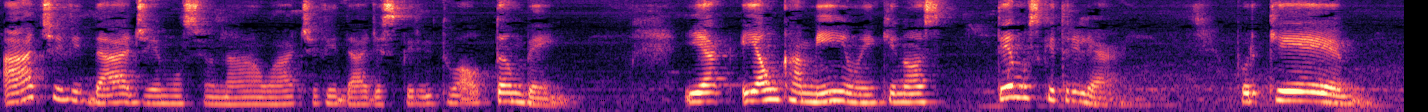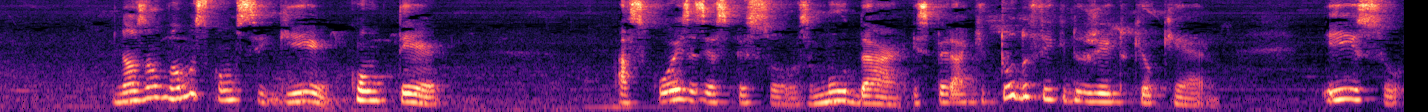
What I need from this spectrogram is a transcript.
a atividade emocional, a atividade espiritual também. E é, e é um caminho em que nós temos que trilhar porque nós não vamos conseguir conter as coisas e as pessoas, mudar, esperar que tudo fique do jeito que eu quero. Isso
